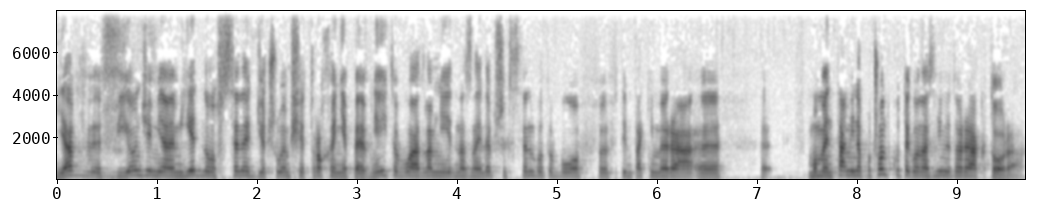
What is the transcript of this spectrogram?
Ja w, Beyondzie miałem jedną scenę, gdzie czułem się trochę niepewnie i to była dla mnie jedna z najlepszych scen, bo to było w, w tym takim rea, e, e, momentami na początku tego nazwijmy to reaktora.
